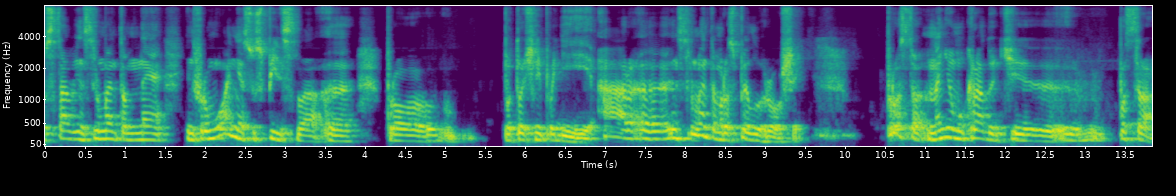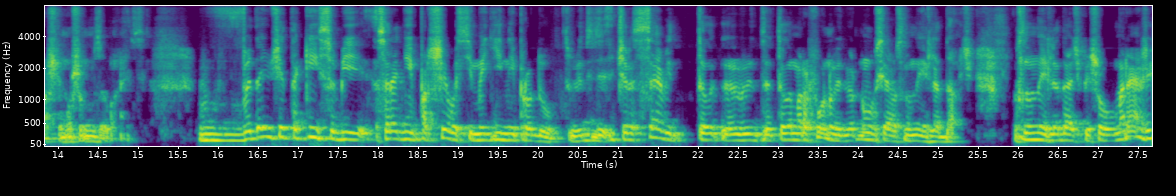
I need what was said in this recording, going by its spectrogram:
став інструментом не інформування суспільства е, про поточні події, а е, інструментом розпилу грошей. Просто на ньому крадуть е, по-страшному, що називається. Видаючи такий собі середньої паршивості медійний продукт, через це від, теле, від телемарафону відвернувся основний глядач. Основний глядач пішов у мережі.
